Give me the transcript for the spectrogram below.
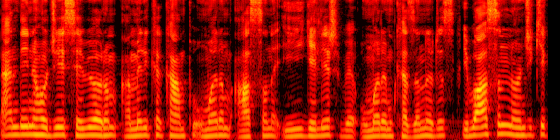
Ben Deni Hoca'yı seviyorum. Amerika kampı umarım Aslan'a iyi gelir ve umarım kazanırız. İbo Aslan'ın önceki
